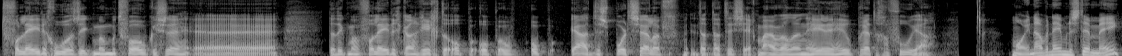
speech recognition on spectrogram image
volledig hoe als ik me moet focussen. Uh, dat ik me volledig kan richten op, op, op, op ja, de sport zelf. Dat, dat is zeg maar wel een heel, heel prettig gevoel, ja. Mooi. Nou, we nemen de stem mee.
